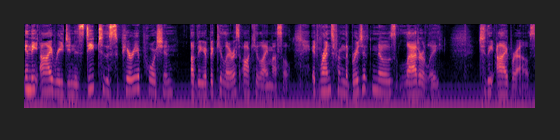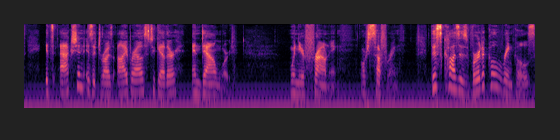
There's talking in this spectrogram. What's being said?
in the eye region is deep to the superior portion of the orbicularis oculi muscle. It runs from the bridge of the nose laterally to the eyebrows. Its action is it draws eyebrows together and downward when you're frowning or suffering. This causes vertical wrinkles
